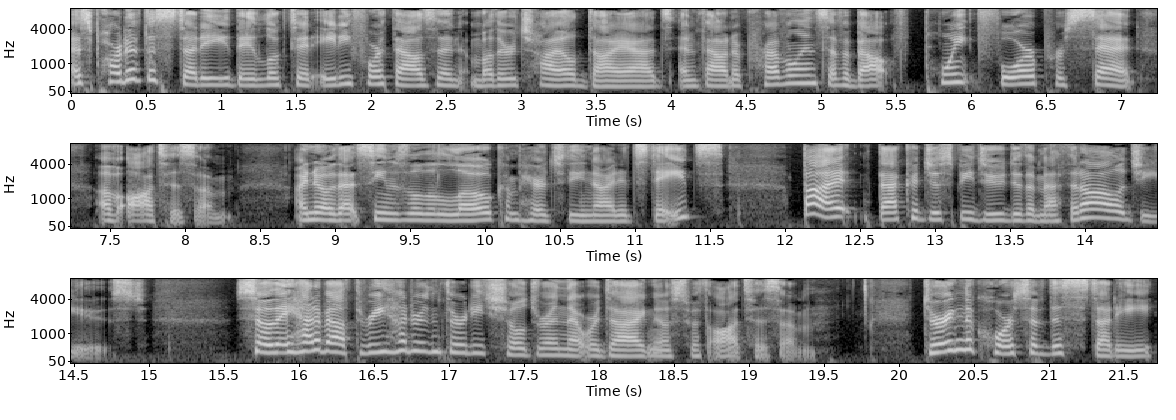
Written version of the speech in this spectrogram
As part of the study, they looked at 84,000 mother child dyads and found a prevalence of about 0.4% of autism. I know that seems a little low compared to the United States, but that could just be due to the methodology used. So they had about 330 children that were diagnosed with autism. During the course of this study,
